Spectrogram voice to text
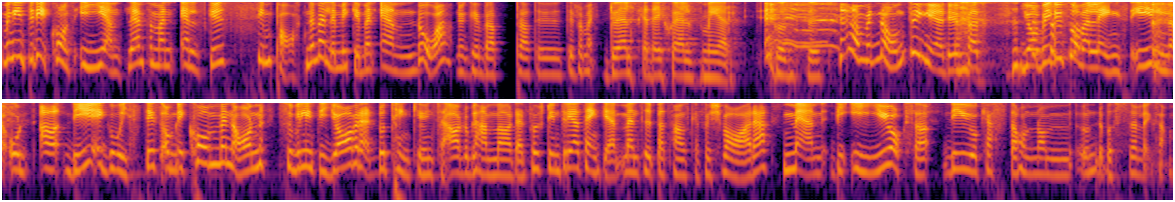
Men inte det konstigt egentligen, för man älskar ju sin partner väldigt mycket, men ändå, nu kan jag bara prata utifrån mig. Du älskar dig själv mer. Punkt slut. ja, men någonting är det ju. För att jag vill ju sova längst in och det är egoistiskt. Om det kommer någon så vill inte jag vara där. Då tänker jag inte så här, ah, då blir han mördad först. Det är inte det jag tänker, men typ att han ska försvara. Men det är ju också, det är ju att kasta honom under bussen liksom.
